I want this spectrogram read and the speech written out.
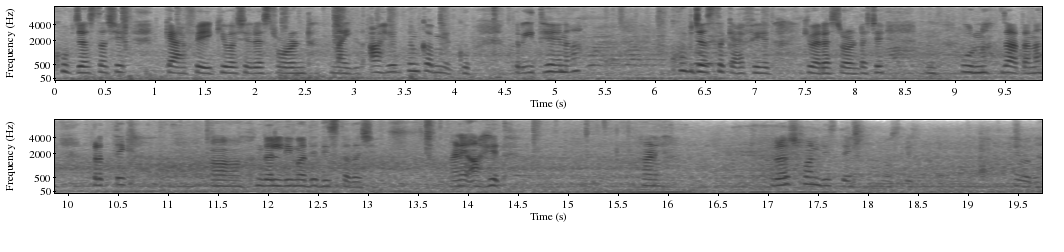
खूप जास्त असे कॅफे किंवा असे रेस्टॉरंट नाही आहेत पण कमी आहेत खूप. तर इथे ना खूप जास्त कॅफे आहेत किंवा रेस्टॉरंट असे पूर्ण जाताना प्रत्येक गल्लीमध्ये दिसतात असे. आणि आहेत. आणि रश पण दिसते मोस्टली हे बघा.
